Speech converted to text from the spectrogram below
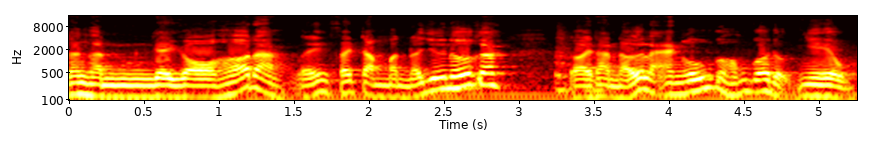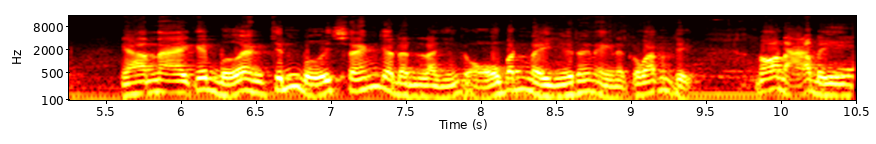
Thân hình gầy gò hết à. Phải phải trầm mình ở dưới nước á. Rồi thành thử là ăn uống cũng không có được nhiều ngày hôm nay cái bữa ăn chính bữa sáng gia đình là những cái ổ bánh mì như thế này nè cô bác anh chị. Nó đã bị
